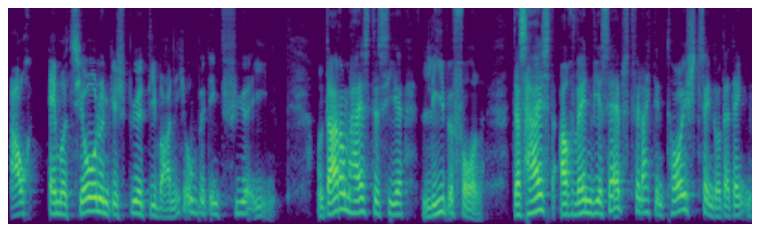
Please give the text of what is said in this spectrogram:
auch Emotionen gespürt, die waren nicht unbedingt für ihn. Und darum heißt es hier liebevoll. Das heißt, auch wenn wir selbst vielleicht enttäuscht sind oder denken,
